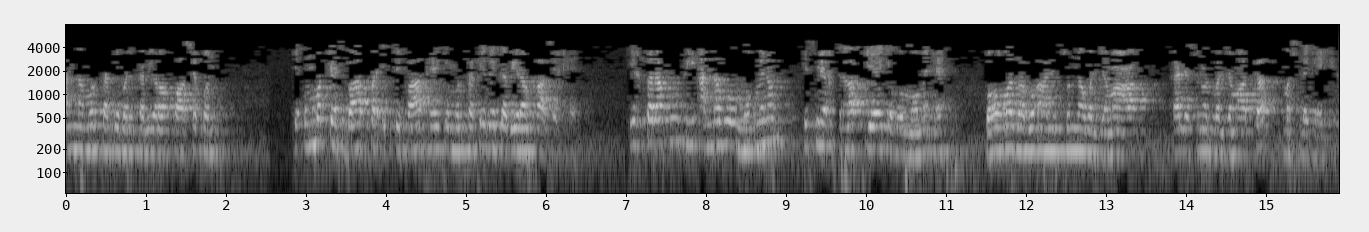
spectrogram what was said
ان مرتکب الكبیرہ فاسق. کہ امت کے اس بات پر اتفاق ہے کہ مرتکب کبیرہ فاسق ہے۔ اختلاف فی انه مؤمن، اس میں اختلاف کیا ہے کہ وہ مومن ہے۔ وہ مذہب اہل السنہ والجماعہ، اہل سنت والجماعت کا مسلک ہے۔ یہ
